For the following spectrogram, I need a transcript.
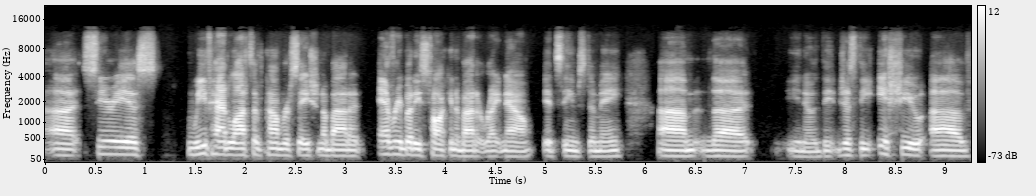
uh, serious. We've had lots of conversation about it. Everybody's talking about it right now. It seems to me. Um, the you know the just the issue of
